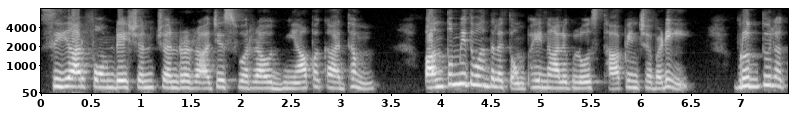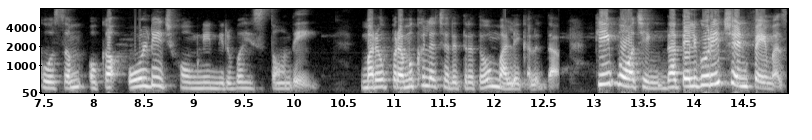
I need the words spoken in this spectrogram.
సిఆర్ ఫౌండేషన్ చంద్ర రాజేశ్వరరావు జ్ఞాపకార్థం పంతొమ్మిది వందల తొంభై నాలుగులో స్థాపించబడి వృద్ధుల కోసం ఒక ఓల్డేజ్ హోమ్ని నిర్వహిస్తోంది. మరో ప్రముఖుల చరిత్రతో మళ్ళీ కలుద్దాం. Keep watching the Telugu rich and famous.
